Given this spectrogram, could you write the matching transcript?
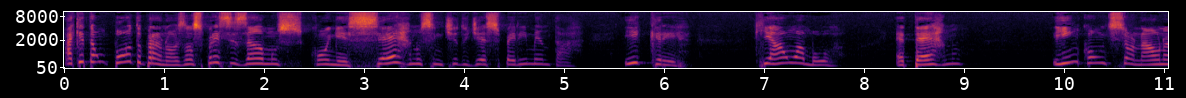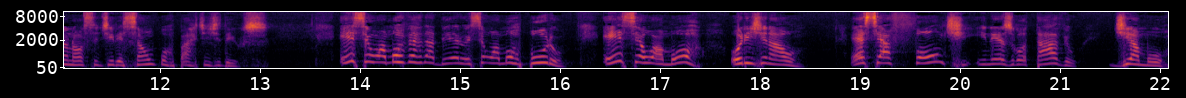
Aqui está um ponto para nós. Nós precisamos conhecer no sentido de experimentar e crer que há um amor eterno e incondicional na nossa direção por parte de Deus. Esse é o amor verdadeiro, esse é um amor puro, esse é o amor original. Essa é a fonte inesgotável de amor.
